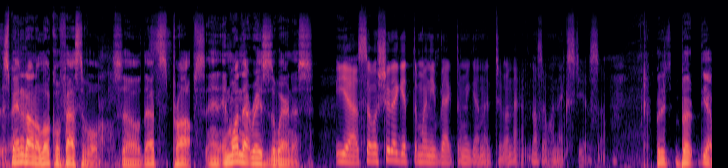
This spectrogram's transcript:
it, spend it on a local festival. So that's props, and and one that raises awareness. yeah. So should I get the money back, then we're gonna do an- another one next year. So. But it's, but yeah,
